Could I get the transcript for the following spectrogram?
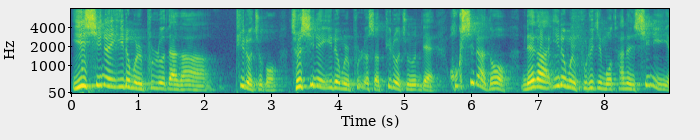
이 신의 이름을 부르다가 빌어주고 저 신의 이름을 불러서 빌어주는데 혹시라도 내가 이름을 부르지 못하는 신이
